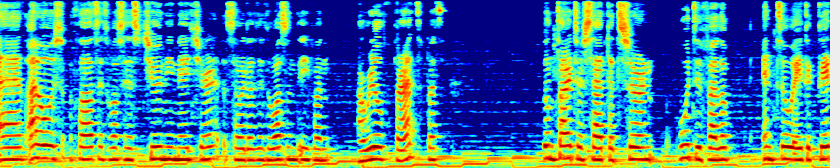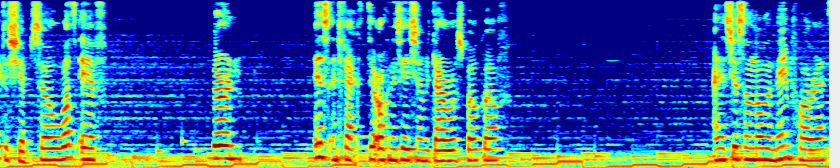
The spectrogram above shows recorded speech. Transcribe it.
and I always thought it was his tuny nature, so that it wasn't even a real threat, but John Titor said that SERN would develop into a dictatorship, so what if SERN is in fact the organization Rintaro spoke of? And it's just another name for it.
